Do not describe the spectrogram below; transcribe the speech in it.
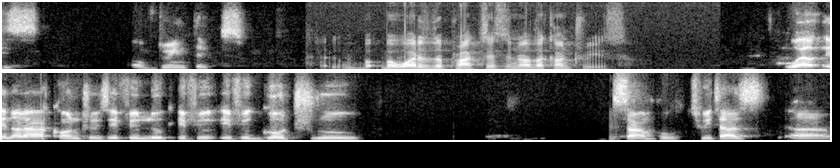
this of doing things. But, but what is the practice in other countries? Well, in other countries, if you look, if you if you go through, example, Twitter's uh,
